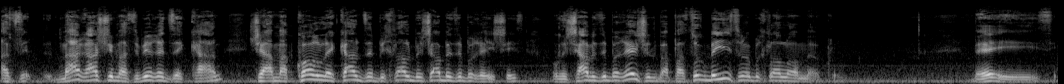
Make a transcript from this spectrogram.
אז מה רש"י מסביר את זה כאן? שהמקור לכאן זה בכלל בשבת זה בראשיס, ובשבת זה בראשיס, בפסוק בישראל בכלל לא אומר כלום. בייס, אם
